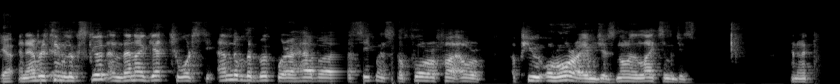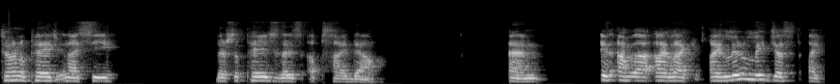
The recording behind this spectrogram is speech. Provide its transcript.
Yeah. And everything looks good. And then I get towards the end of the book where I have a sequence of four or five or a few aurora images, northern lights images. And I turn a page and I see there's a page that is upside down. And it, I, I like I literally just I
